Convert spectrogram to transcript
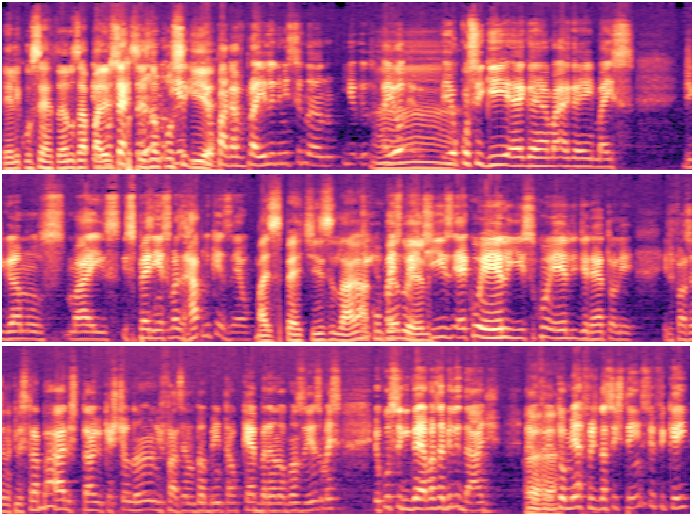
Ele consertando os Eu aparelhos que vocês não consertando e- E, conseguiam. eu pagava pra ele, ele me ensinando. E eu, aí eu, Ah. eu consegui é, ganhar mais, ganhei mais digamos, mais experiência, mais rápido que Zé. Mais expertise lá De- acompanhando mais ele. expertise, É com ele, isso com ele, direto ali. Ele fazendo aqueles trabalhos, tal, eu questionando e fazendo também, tal, quebrando algumas vezes, mas eu consegui ganhar mais habilidade. Aí Aham. eu tomei a frente da assistência, eu fiquei.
